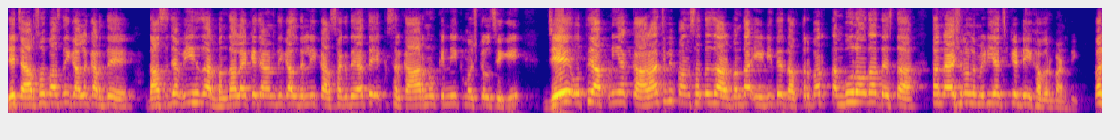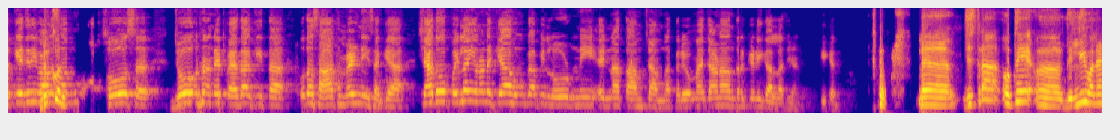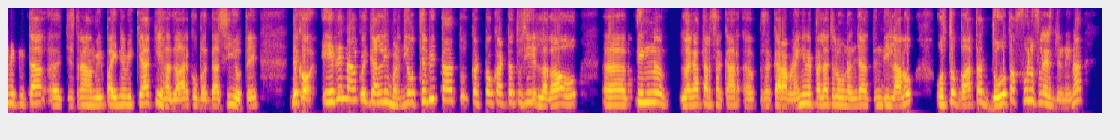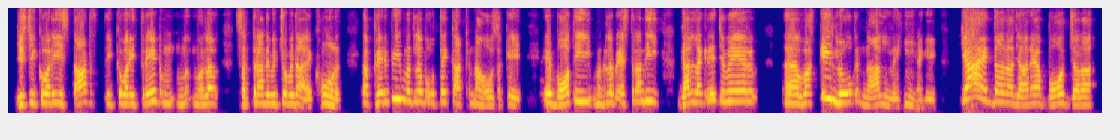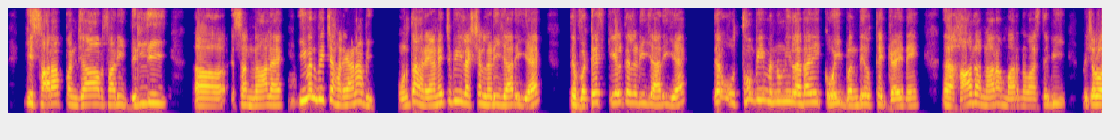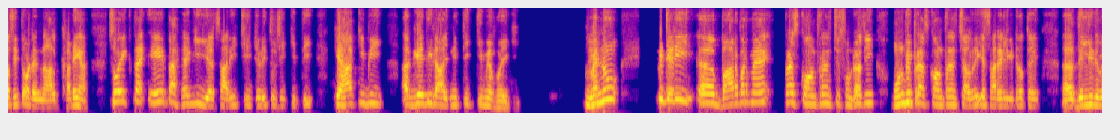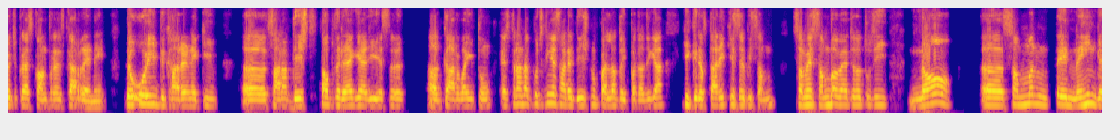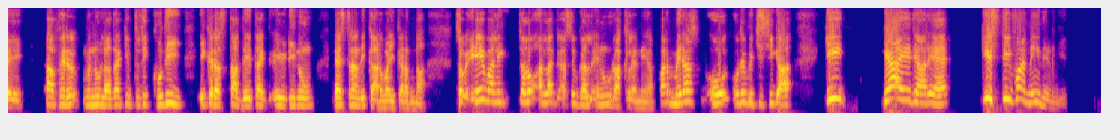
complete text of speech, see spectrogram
ਜੇ 400 ਬੱਸ ਦੀ ਗੱਲ ਕਰਦੇ 10 ਜਾਂ 20000 ਬੰਦਾ ਲੈ ਕੇ ਜਾਣ ਦੀ ਗੱਲ ਦਿੱਲੀ ਕਰ ਸਕਦੇ ਆ ਤੇ ਇੱਕ ਸਰਕਾਰ ਨੂੰ ਕਿੰਨੀ ਕੁ ਮੁਸ਼ਕਲ ਸੀਗੀ। ਜੇ ਉੱਥੇ ਆਪਣੀਆਂ ਕਾਰਾਂ 'ਚ ਵੀ 5-7000 ਬੰਦਾ ਈਡੀ ਦੇ ਦਫ਼ਤਰ ਪਰ ਤੰਬੂ ਲਾਉਂਦਾ ਦਿਸਦਾ ਤਾਂ ਨੈਸ਼ਨਲ ਮੀਡੀਆ 'ਚ ਕਿੱਡੀ ਖਬਰ ਬਣਦੀ। ਪਰ ਕੇਜਰੀਵਾਲ। ਸਾਹਿਬ ਨੂੰ ਅਫਸੋਸ ਜੋ ਉਹਨਾਂ ਨੇ ਪੈਦਾ ਕੀਤਾ, ਉਹਦਾ ਸਾਥ ਮਿਲ ਨਹੀਂ ਸਕਿਆ। ਸ਼ਾਇਦ ਉਹ ਪਹਿਲਾਂ ਹੀ ਉਹਨਾਂ ਨੇ ਕਿਹਾ ਹੋਊਗਾ ਵੀ ਲੋੜ ਨਹੀਂ, ਇੰਨਾ ਤਾਮਝਾਮ ਨਾ ਕਰਿਓ। ਮੈਂ ਜਾਣਾ ਅੰਦਰ ਕਿਹੜੀ ਗੱਲ ਆ ਜੀ, ਹਾਂਜੀ? ਕੀ ਕਹਿੰਦੇ? ਜਿਸ ਤਰ੍ਹਾਂ ਉਥੇ ਦਿੱਲੀ ਵਾਲਿਆਂ ਨੇ ਕੀਤਾ ਜਿਸ ਤਰ੍ਹਾਂ ਹਮੀਰ ਭਾਈ ਨੇ ਵੀ ਕਿਹਾ ਕਿ ਹਜ਼ਾਰ ਕੋ ਬੰਦਾ ਸੀ ਉਤੇ ਦੇਖੋ, ਇਹਦੇ ਨਾਲ ਕੋਈ ਗੱਲ ਨਹੀਂ ਬਣਦੀ। ਉੱਥੇ ਵੀ ਤਾਂ ਘੱਟੋ ਘੱਟ ਤੁਸੀਂ ਲਗਾਓ ਅਹ ਤਿੰਨ ਲਗਾਤਾਰ ਸਰਕਾਰ ਸਰਕਾਰਾਂ ਬਣਾਈਆਂ ਨੇ। ਪਹਿਲਾਂ ਚਲੋ 49 ਦਿਨ ਦੀ ਲਾ ਲਓ। ਉਸ ਤੋਂ ਬਾਅਦ ਤਾਂ ਦੋ ਤਾਂ ਫੁੱਲ ਫਲੈਸ਼ਡ ਨੇ ਨਾ। ਜਿਸ 'ਚ ਇੱਕ ਵਾਰੀ 67 ਇੱਕ ਵਾਰੀ 63 ਮਤਲਬ 17 ਦੇ ਵਿੱਚੋਂ ਵਿਧਾਇਕ ਹੋਣ ਤਾਂ ਫਿਰ ਵੀ ਮਤਲਬ ਉੱਥੇ ਇਕੱਠ ਨਾ ਹੋ ਸਕੇ। ਇਹ ਬਹੁਤ ਹੀ ਮਤਲਬ ਇਸ ਤਰ੍ਹਾਂ ਦੀ ਗੱਲ ਲੱਗ ਰਹੀ ਹੈ ਜਿਵੇਂ ਯਾਰ, ਅਹ ਵਾਕਈ ਲੋਕ ਨਾਲ ਨਹੀਂ ਹੈਗੇ। ਕਿਆ ਇਦਾਂ ਦਾ ਜਾ ਰਿਹਾ ਬਹੁਤ ਜ਼ਿਆਦਾ ਕਿ ਸਾਰਾ ਪੰਜਾਬ ਸਾਰੀ ਦਿੱਲੀ ਅਹ ਨਾਲ ਹੈ। ਈਵਨ ਵਿੱਚ ਹਰਿਆਣਾ ਵੀ ਹੁਣ ਤਾਂ ਹਰਿਆਣੇ 'ਚ ਵੀ ਇਲੈਕਸ਼ਨ ਲੜੀ ਜਾ ਰਹੀ ਹੈ ਤੇ ਵੱਡੇ ਸਕੇਲ ਤੇ ਲੜੀ ਜਾ ਰਹੀ ਹੈ। ਤੇ ਉੱਥੋਂ ਵੀ ਮੈਨੂੰ ਨਹੀਂ ਲੱਗਦਾ ਵੀ ਕੋਈ ਬੰਦੇ ਉੱਥੇ ਗਏ ਨੇ ਹਾਂ ਦਾ ਨਾਰਾ ਮਾਰਨ ਵਾਸਤੇ ਵੀ ਵੀ ਚਲੋ ਅਸੀਂ ਤੁਹਾਡੇ ਨਾਲ ਖੜੇ ਹਾਂ। ਸੋ ਇੱਕ ਤਾਂ ਇਹ ਤਾਂ ਹੈਗੀ ਹੈ ਸਾਰੀ ਚੀਜ਼ ਜਿਹੜੀ ਤੁਸੀਂ ਕੀਤੀ ਕਿਹਾ ਕਿ ਵੀ ਅੱਗੇ ਦੀ ਰਾਜਨੀਤੀ ਕਿਵੇਂ ਹੋਏਗੀ। ਮੈਨੂੰ ਕਿ ਜਿਹੜੀ ਬਾਰ-ਬਾਰ ਮੈਂ ਪ੍ਰੈਸ ਕਾਨਫਰੰਸ 'ਚ ਸੁਣ ਰਿਹਾ ਸੀ ਹੁਣ ਵੀ ਪ੍ਰੈਸ ਕਾਨਫਰੰਸ ਚੱਲ ਰਹੀ ਹੈ ਸਾਰੇ ਲੀਡਰ ਉੱਤੇ ਦਿੱਲੀ ਦੇ ਵਿੱਚ ਪ੍ਰੈਸ ਕਾਨਫਰੰਸ ਕਰ ਰਹੇ ਨੇ ਤੇ ਉਹੀ ਦਿਖਾ ਰਹੇ ਨੇ ਕਿ ਸਾਰਾ ਦੇਸ਼ ਸਤਬਦ ਰਹਿ ਗਿਆ ਜੀ ਇਸ ਕਾਰਵਾਈ ਤੋਂ। ਇਸ ਤਰ੍ਹਾਂ ਦਾ ਕੁਝ ਨਹੀਂ ਹੈ। ਸਾਰੇ ਦੇਸ਼ ਨੂੰ ਪਹਿਲਾਂ ਤੋਂ ਹੀ ਪਤਾ ਸੀਗਾ ਕਿ ਗ੍ਰਿਫਤਾਰੀ ਕਿਸੇ ਵੀ ਸਮੇਂ ਸੰਭਵ ਹੈ। ਜਦੋਂ ਤੁਸੀਂ ਨੌ ਸੰਮਨ ਤੇ ਨਹੀਂ ਗਏ, ਤਾਂ ਫਿਰ ਮੈਨੂੰ ਲੱਗਦਾ ਕਿ ਤੁਸੀਂ ਖੁਦ ਹੀ ਇੱਕ ਰਸਤਾ ਦੇਤਾ ਈਡੀ ਨੂੰ ਇਸ ਤਰ੍ਹਾਂ ਦੀ ਕਾਰਵਾਈ ਕਰਨ ਦਾ। ਸੋ ਇਹ ਵਾਲੀ, ਚਲੋ ਅਲੱਗ ਅਸੀਂ ਗੱਲ ਇਹਨੂੰ ਰੱਖ ਲੈਨੇ ਆ ਪਰ ਮੇਰਾ ਉਹ, ਉਹਦੇ ਵਿੱਚ ਸੀਗਾ ਕਿ ਕਿਹਾ ਇਹ ਜਾ ਰਿਹਾ ਹੈ ਕਿ ਅਸਤੀਫਾ ਨਹੀਂ ਦੇਣਗੇ।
